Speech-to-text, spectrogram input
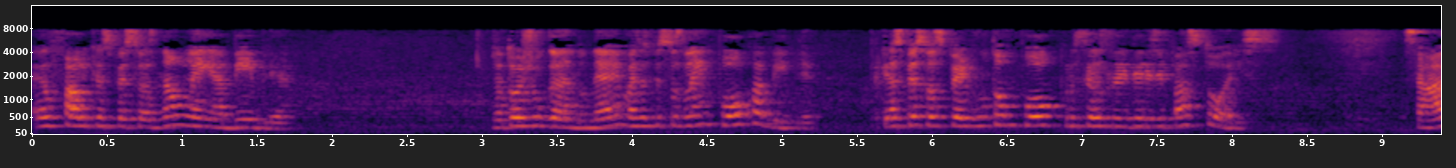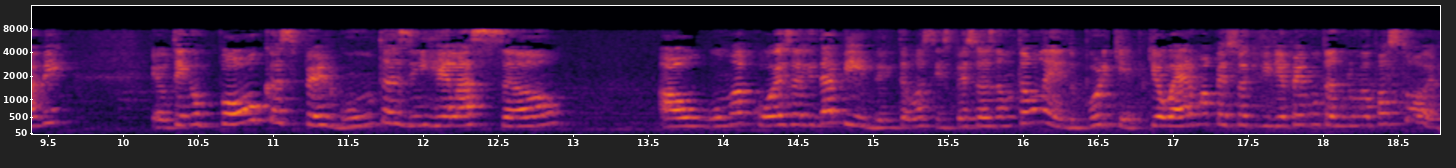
eu falo que as pessoas não leem a Bíblia? Já estou julgando, né? Mas as pessoas leem pouco a Bíblia. Porque as pessoas perguntam pouco para os seus líderes e pastores. Sabe? Eu tenho poucas perguntas em relação a alguma coisa ali da Bíblia. Então, assim, as pessoas não estão lendo. Por quê? Porque eu era uma pessoa que vivia perguntando pro meu pastor.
